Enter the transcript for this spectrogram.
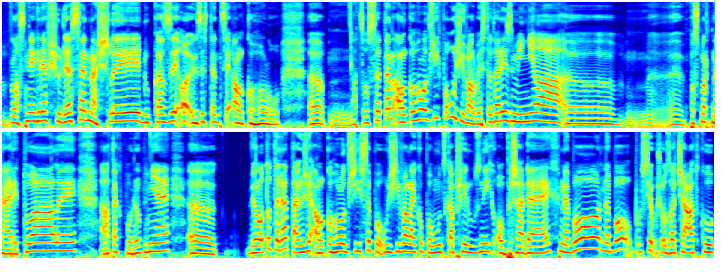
vlastně kde všude se našly důkazy o existenci alkoholu. Uh, na co se ten alkohol dřív používal? Vy jste tady zmínila posmrtné rituály a tak podobně. Bylo to teda tak, že alkohol dřív se používal jako pomůcka při různých obřadech, nebo, nebo prostě už od začátku uh,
